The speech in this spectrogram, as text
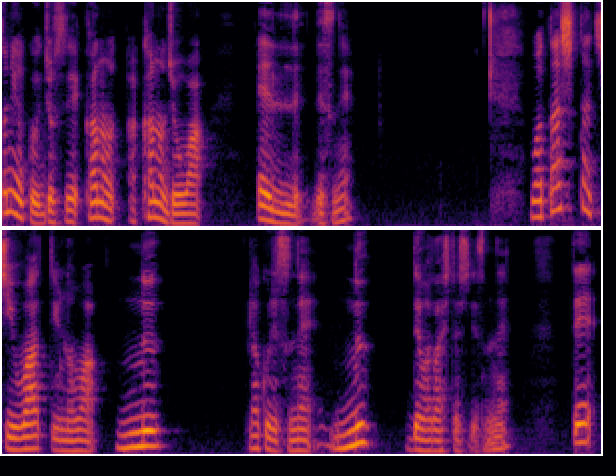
とにかく女性、彼彼女は L ですね。私たちはっていうのは、ぬ楽ですね。ぬで私たちですね。で、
